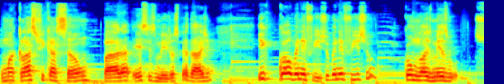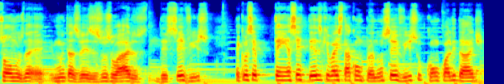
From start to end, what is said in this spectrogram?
uma classificação para esses meios de hospedagem. E qual o benefício? O benefício, como nós mesmos somos né, muitas vezes usuários desse serviço, é que você tenha certeza que vai estar comprando um serviço com qualidade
